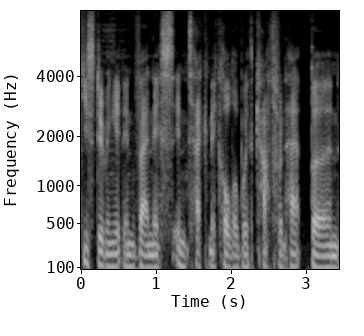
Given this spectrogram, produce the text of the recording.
he's doing it in Venice in Technicolor with Katharine Hepburn.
